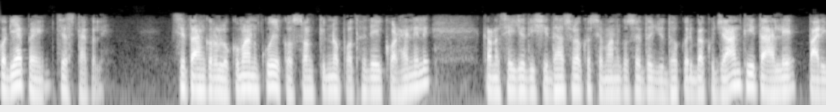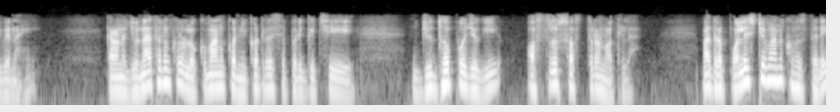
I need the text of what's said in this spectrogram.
କରିବା ପାଇଁ ଚେଷ୍ଟା କଲେ। ସେ ତାଙ୍କର ଲୋକମାନଙ୍କୁ ଏକ ସଂକୀର୍ଣ୍ଣ ପଥ ଦେଇ କଢ଼ାଇ ନେଲେ କାରଣ ସେ ଯଦି ସିଧାସଳଖ ସେମାନଙ୍କ ସହିତ ଯୁଦ୍ଧ କରିବାକୁ ଯାଆନ୍ତି ତାହେଲେ ପାରିବେ ନାହିଁ। କାରଣ ଜୋନାଥନଙ୍କର ଲୋକମାନଙ୍କ ନିକଟରେ ସେପରି କିଛି ଯୁଦ୍ଧୋପଯୋଗୀ ଅସ୍ତ୍ରଶସ୍ତ୍ର ନଥିଲା। ମାତ୍ର ପଲିଷ୍ଟିମାନଙ୍କ ହସ୍ତରେ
